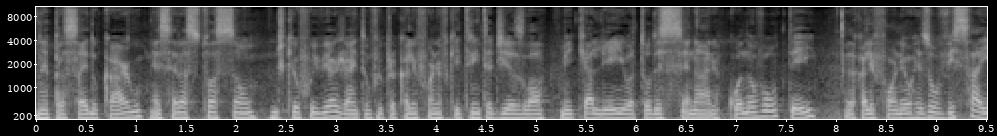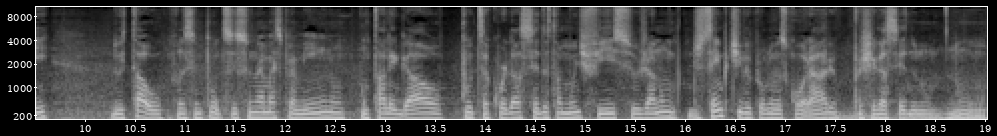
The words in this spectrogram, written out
né, para sair do cargo. Essa era a situação de que eu fui viajar. Então fui para Califórnia, fiquei 30 dias lá, meio que alheio a todo esse cenário. Quando eu voltei da Califórnia, eu resolvi sair do Itaú. Falei assim, putz, isso não é mais para mim, não, não tá legal. Putz, acordar cedo tá muito difícil. Já não sempre tive problemas com horário para chegar cedo no, no,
